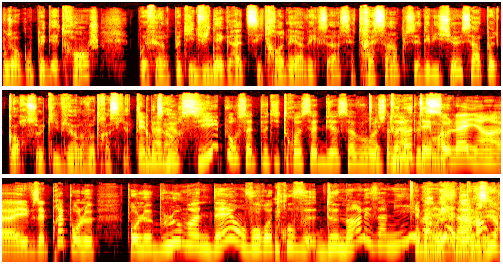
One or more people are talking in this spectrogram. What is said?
Vous en coupez des tranches. Vous pouvez faire une petite vinaigrette citronnée avec ça. C'est très simple, c'est délicieux. C'est un peu de Corse qui vient dans votre assiette. Eh comme ben ça. merci pour cette petite recette bien savoureuse. Tout met un peu noté, de moi. soleil. hein, et vous êtes prêts pour le, pour le Blue Monday On vous retrouve demain, les amis. Eh ben oui, à Vanessa, demain. Plaisir.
